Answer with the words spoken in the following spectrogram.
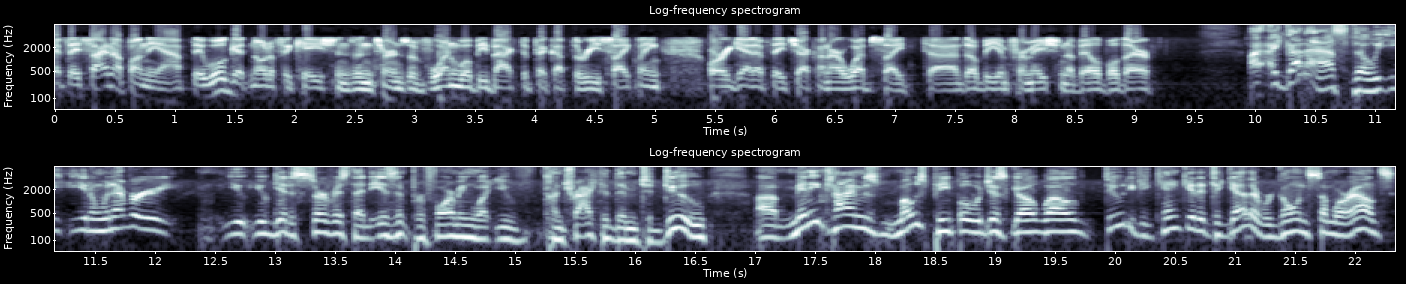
if they sign up on the app, they will get notifications in terms of when we'll be back to pick up the recycling. Or again, if they check on our website, uh, there'll be information available there. I, I got to ask though, you, you know, whenever you, you get a service that isn't performing what you've contracted them to do, uh, many times most people would just go, well, dude, if you can't get it together, we're going somewhere else.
